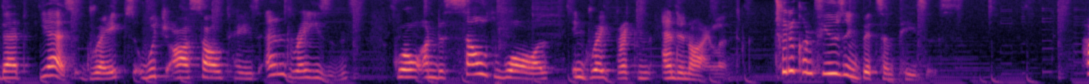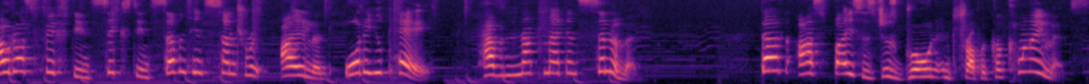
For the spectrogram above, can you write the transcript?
that yes, grapes, which are sultanes and raisins, grow on the south wall in Great Britain and in Ireland. To the confusing bits and pieces. How does 15th, 16th, 17th century Ireland or the UK have nutmeg and cinnamon. That are spices just grown in tropical climates.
